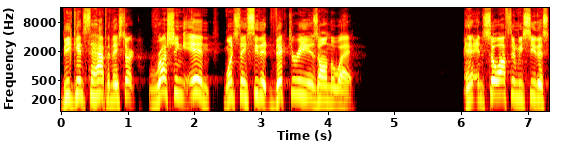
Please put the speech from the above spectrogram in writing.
begins to happen. They start rushing in once they see that victory is on the way. And, and so often we see this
